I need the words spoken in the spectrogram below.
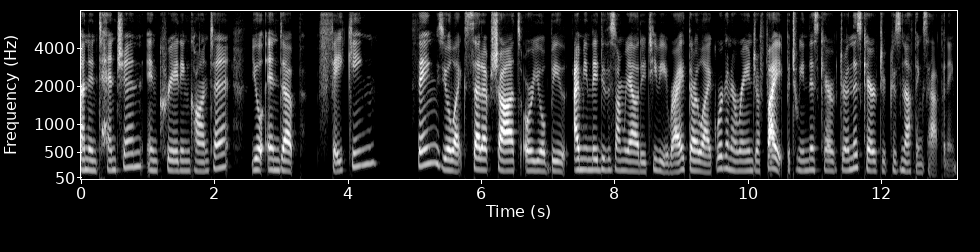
an intention in creating content, you'll end up faking things. You'll like set up shots, or you'll be, I mean, they do this on reality TV, right? They're like, we're going to arrange a fight between this character and this character because nothing's happening.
